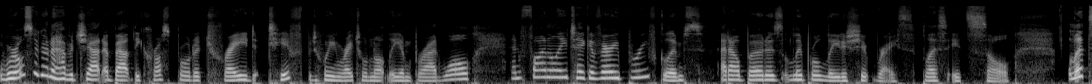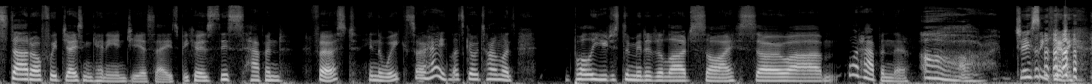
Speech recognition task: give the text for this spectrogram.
We're also going to have a chat about the cross border trade tiff between Rachel Notley and Brad Wall, and finally take a very brief glimpse at Alberta's Liberal leadership race. Bless its soul. Let's start off with Jason Kenney and GSAs because this happened first in the week. So, hey, let's go with timelines. Paula, you just emitted a large sigh. So, um, what happened there? Oh, Jason Kenney.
